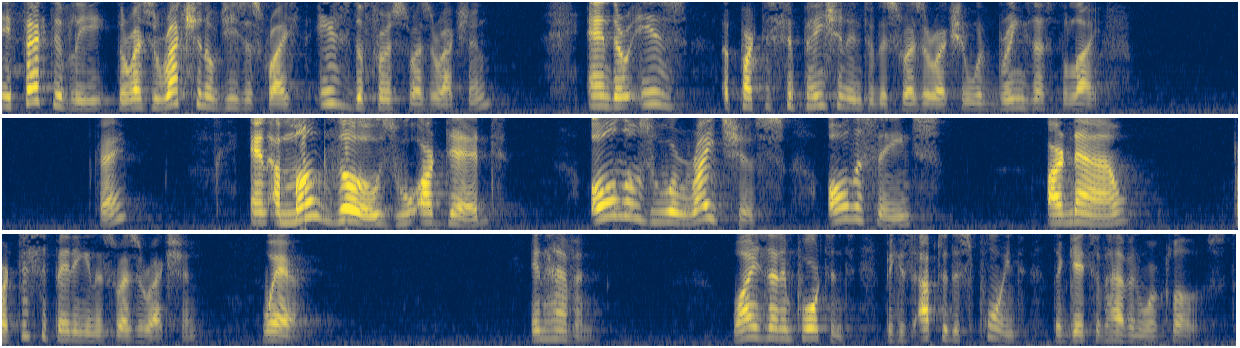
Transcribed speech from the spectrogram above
effectively, the resurrection of Jesus Christ is the first resurrection, and there is a participation into this resurrection which brings us to life. Okay? And among those who are dead, all those who were righteous, all the saints, are now participating in this resurrection. Where? In heaven. Why is that important? Because up to this point, the gates of heaven were closed.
